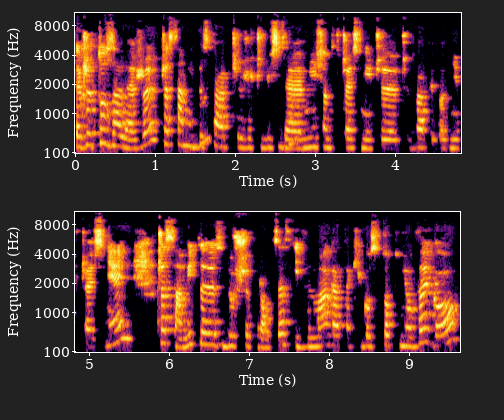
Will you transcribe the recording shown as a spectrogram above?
Także to zależy. Czasami wystarczy rzeczywiście mhm. miesiąc wcześniej czy, czy dwa tygodnie wcześniej. Czasami to jest dłuższy proces i wymaga takiego stopniowego,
